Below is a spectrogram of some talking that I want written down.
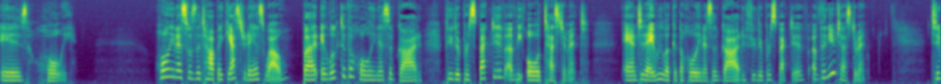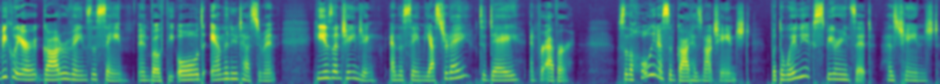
is holy. Holiness was the topic yesterday as well, but it looked at the holiness of God through the perspective of the Old Testament. And today we look at the holiness of God through the perspective of the New Testament. To be clear, God remains the same in both the Old and the New Testament. He is unchanging and the same yesterday, today, and forever. So the holiness of God has not changed, but the way we experience it has changed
